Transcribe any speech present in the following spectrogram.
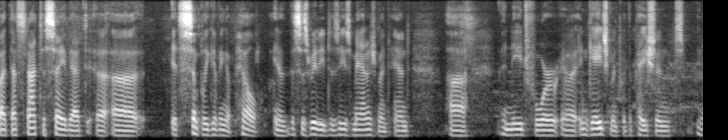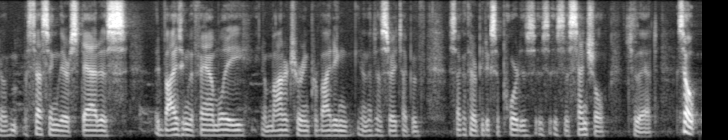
but that's not to say that uh, uh, it's simply giving a pill. You know, this is really disease management and uh, the need for uh, engagement with the patient, you know, assessing their status, advising the family, you know, monitoring, providing you know, the necessary type of psychotherapeutic support is, is, is essential to that. So,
